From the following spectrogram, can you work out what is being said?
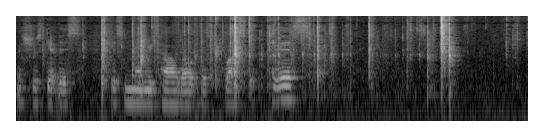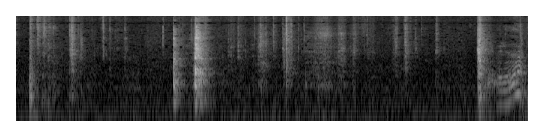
let's just get this this memory card out of this plastic case. get rid of that.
